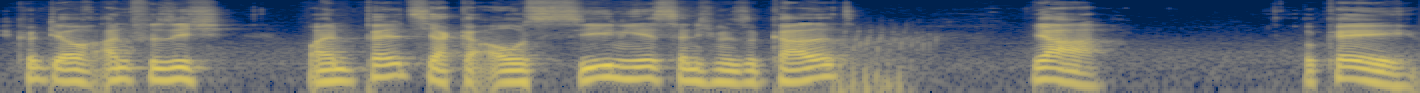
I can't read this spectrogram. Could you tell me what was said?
Ich könnte ja auch an für sich meine Pelzjacke ausziehen. Hier ist ja nicht mehr so kalt. Ja. Okay.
